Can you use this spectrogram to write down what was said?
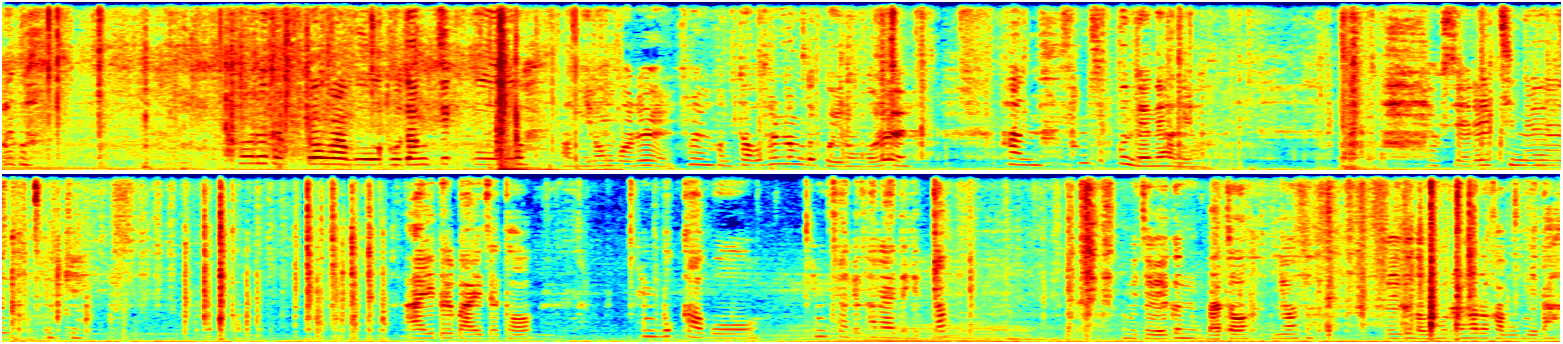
아이고. 서류 작성하고 도장 찍고 막 이런 거를 설 검토하고 설명 듣고 이런 거를 한 30분 내내 하네요. 하, 역시 LH는 이렇게 아이들과 이제 더 행복하고 힘차게 살아야 되겠죠? 그럼 이제 외근 마저 이어서 외근 업무를 하러 가봅니다.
